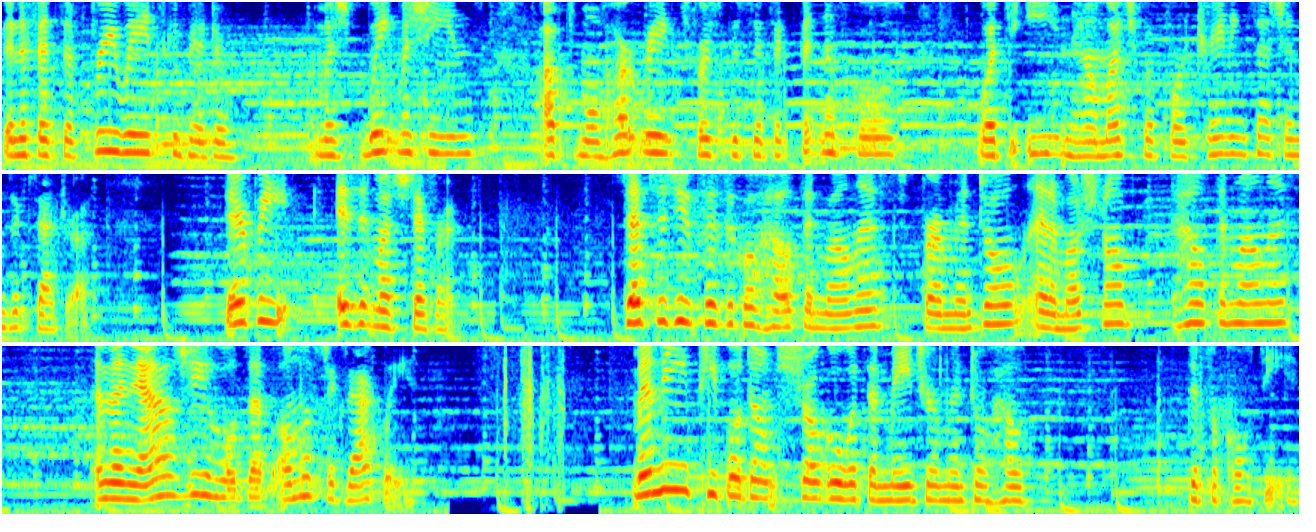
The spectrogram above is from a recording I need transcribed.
Benefits of free weights compared to weight machines, optimal heart rates for specific fitness goals, what to eat and how much before training sessions, etc. Therapy isn't much different. Substitute physical health and wellness for mental and emotional health and wellness, and the analogy holds up almost exactly. Many people don't struggle with a major mental health difficulty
